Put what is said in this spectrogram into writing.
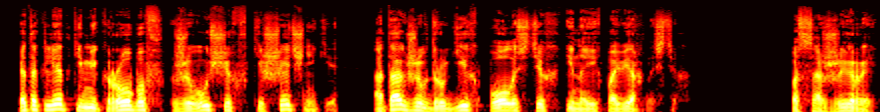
– это клетки микробов, живущих в кишечнике, а также в других полостях и на их поверхностях. Пассажиры,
